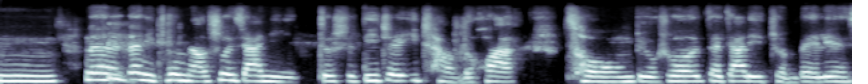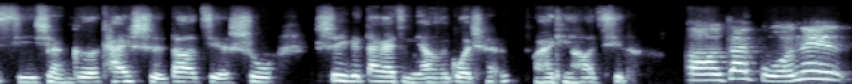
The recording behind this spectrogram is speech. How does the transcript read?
嗯，那那你可以描述一下，你就是 DJ 一场的话，从比如说在家里准备练习选歌开始到结束，是一个大概怎么样的过程？我还挺好奇的。呃，在国内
